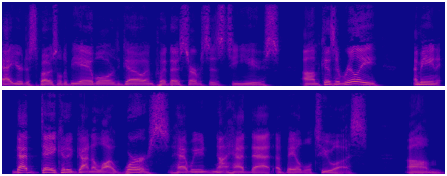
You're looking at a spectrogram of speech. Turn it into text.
at your disposal to be able to go and put those services to use because um, it really I mean, that day could have gotten a lot worse had we not had that available to us. Um,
